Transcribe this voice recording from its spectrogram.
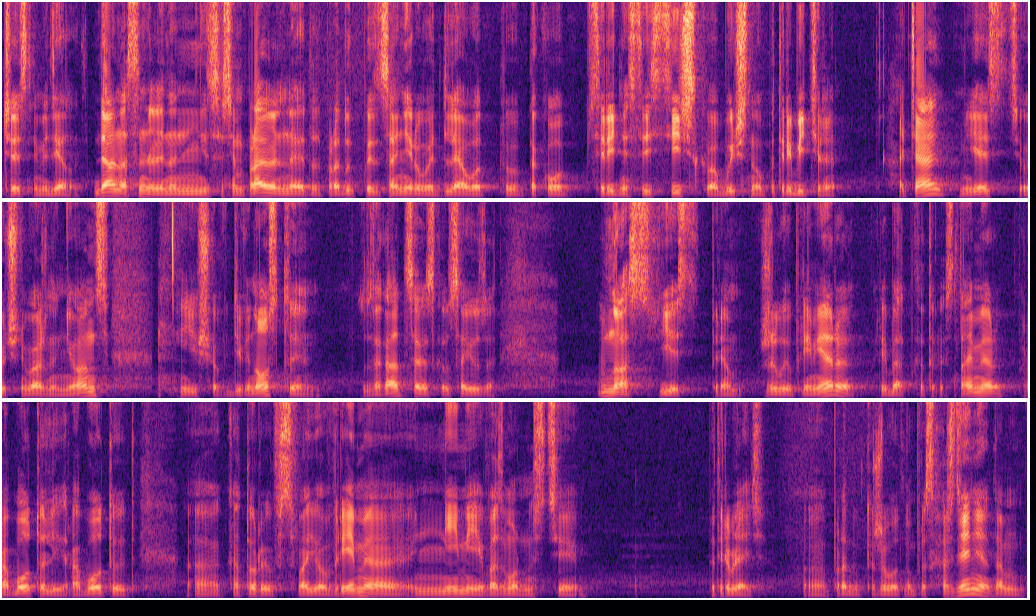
что с ними делать? Да, на самом деле, не совсем правильно этот продукт позиционировать для вот такого среднестатистического обычного потребителя. Хотя есть очень важный нюанс. Еще в 90-е, закат Советского Союза, у нас есть прям живые примеры ребят, которые с нами работали и работают, э, которые в свое время, не имея возможности потреблять э, продукты животного происхождения, там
